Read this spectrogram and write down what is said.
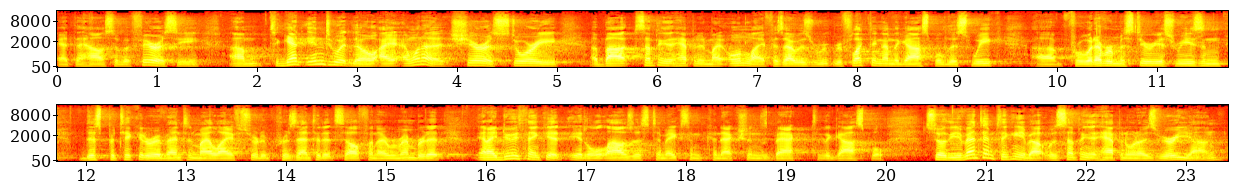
at the house of a Pharisee. Um, to get into it, though, I, I want to share a story about something that happened in my own life. As I was re- reflecting on the gospel this week, uh, for whatever mysterious reason, this particular event in my life sort of presented itself and I remembered it. And I do think it, it allows us to make some connections back to the gospel. So, the event I'm thinking about was something that happened when I was very young.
